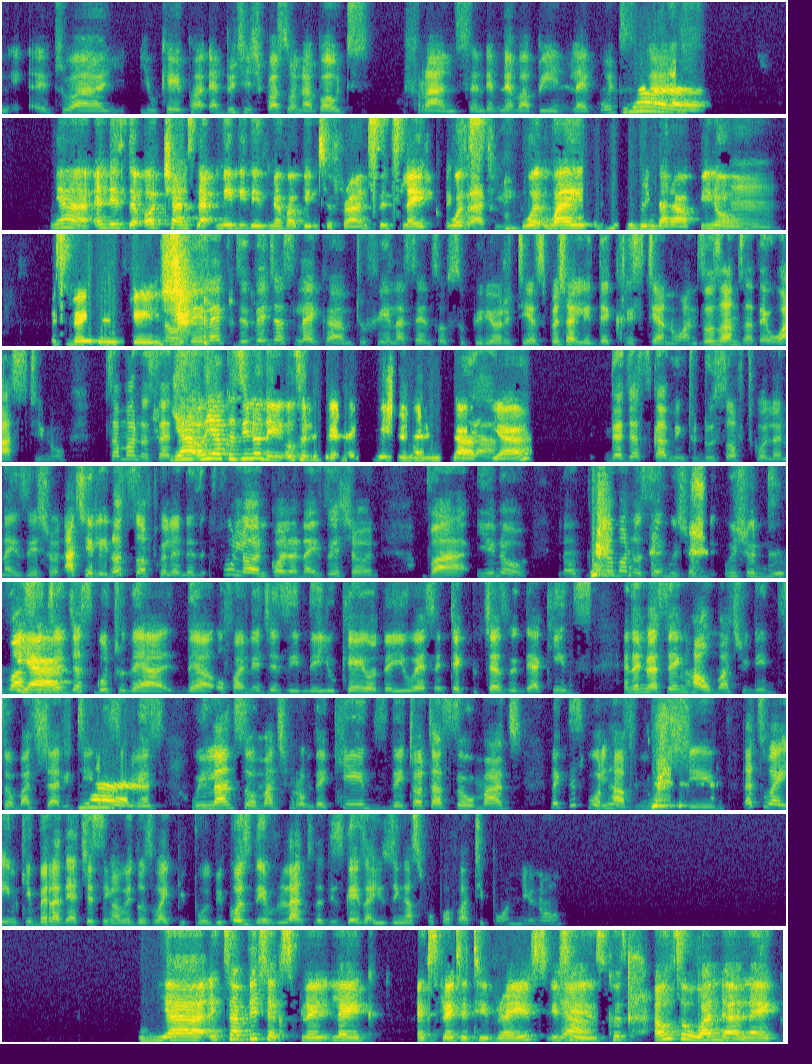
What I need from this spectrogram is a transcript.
to a UK a British person about France and they've never been. Like what? Yeah. That? Yeah, and there's the odd chance that maybe they've never been to France. It's like, what's exactly. what? Why did you bring that up? You know, mm. it's very very strange. No, they like they just like um to feel a sense of superiority, especially the Christian ones. Those ones are the worst. You know, someone who said, yeah, oh yeah, because you know they also do their like missionary stuff. Yeah. yeah. They're just coming to do soft colonization. Actually, not soft colonization, full on colonization. But you know, like someone was saying we should we should reverse yeah. it and just go to their their orphanages in the UK or the US and take pictures with their kids. And then we are saying how much we did so much charity yeah. in this place. We learned so much from the kids. They taught us so much. Like these people have no shame. That's why in Kibera they are chasing away those white people because they've learned that these guys are using us for poverty porn, you know. Yeah, it's a bit exploit like exploitative, right? It yeah. is because I also wonder, like,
